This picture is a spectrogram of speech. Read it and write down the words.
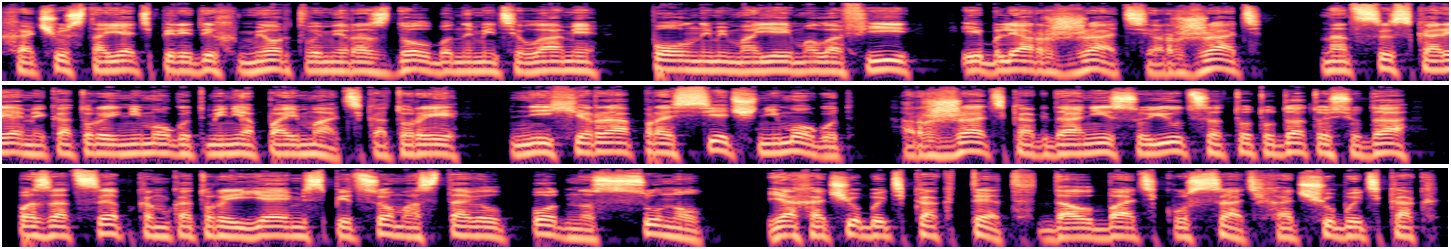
Хочу стоять перед их мертвыми раздолбанными телами, полными моей малафии, и, бля, ржать, ржать над сыскарями, которые не могут меня поймать, которые ни хера просечь не могут, ржать, когда они суются то туда, то сюда, по зацепкам, которые я им спецом оставил под нос, сунул. Я хочу быть как Тед, долбать, кусать, хочу быть как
